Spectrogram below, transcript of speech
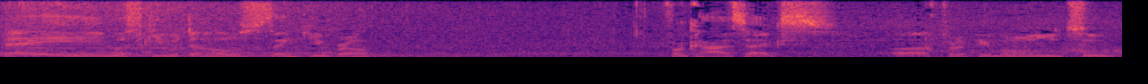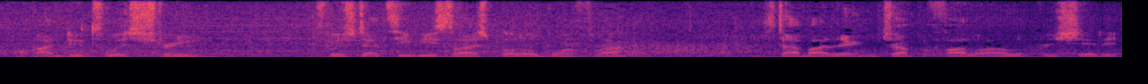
Hey, Whiskey with the host. Thank you, bro. For context, uh, for the people on YouTube, I do Twitch stream. Twitch.tv slash Fly. Stop by there and drop a follow. I'll appreciate it.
